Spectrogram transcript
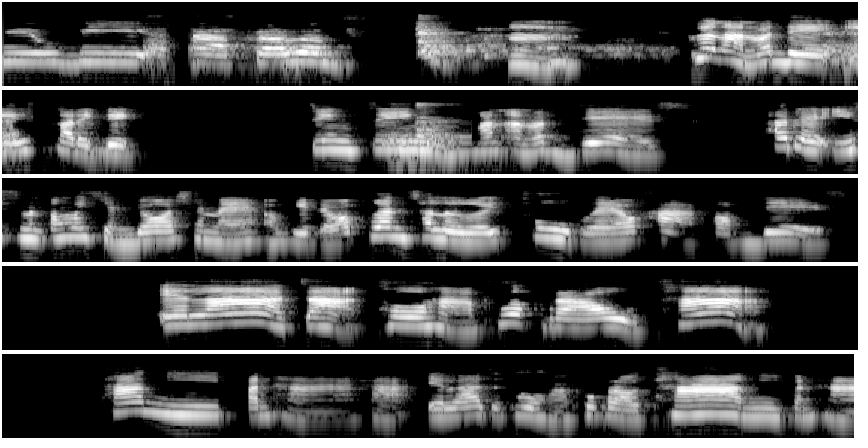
will be a problem. อืมเพื่อนอ่านว่า there is ค่ะเด็กๆ จริง ๆ มันอ่านว่า days ถ้า there is มันต้องไม่เขียนย่อใช่ไหมโอเค แต่ว่าเพื่อนเฉลยถูกแล้วค่ะตอบ days เอล่าจะโทรหาพวกเราถ้า ถ้ามีปัญหาค่ะ เอล่าจะโทรหาพวกเราถ้ามีปัญหา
